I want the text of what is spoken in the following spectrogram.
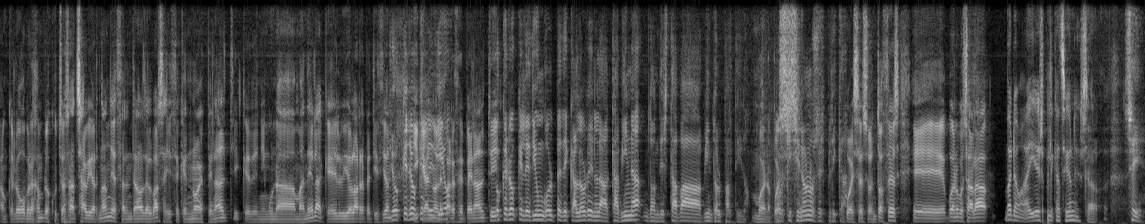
Aunque luego, por ejemplo, escuchas a Xavi Hernández, al entrenador del Barça, y dice que no es penalti, que de ninguna manera, que él vio la repetición Yo creo y que, que a él le no dio- le parece penalti. Yo creo que le dio un golpe de calor en la cabina donde estaba viendo el partido. Bueno, pues- Porque si no nos explica. Pues eso, entonces, eh, bueno, pues ahora Bueno, hay explicaciones. claro, sí.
